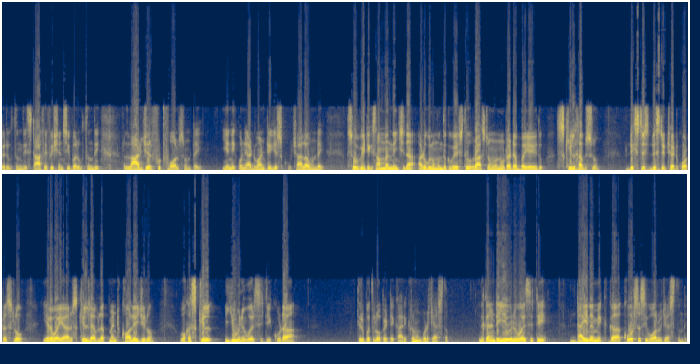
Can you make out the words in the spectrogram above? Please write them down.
పెరుగుతుంది స్టాఫ్ ఎఫిషియన్సీ పెరుగుతుంది లార్జర్ ఫుట్ ఫాల్స్ ఉంటాయి. ఇవన్నీ కొన్ని అడ్వాంటేజెస్ చాలా ఉన్నాయి సో వీటికి సంబంధించిన అడుగులు ముందుకు వేస్తూ రాష్ట్రంలో నూట డెబ్బై ఐదు skill hubs district district head క్వార్టర్స్లో ఇరవై ఆరు స్కిల్ డెవలప్మెంట్ కాలేజీలు ఒక స్కిల్ యూనివర్సిటీ కూడా తిరుపతిలో పెట్టే కార్యక్రమం కూడా చేస్తాం. ఎందుకంటే ఈ యూనివర్సిటీ డైనమిక్గా కోర్సెస్ ఇవాల్వ్ చేస్తుంది.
